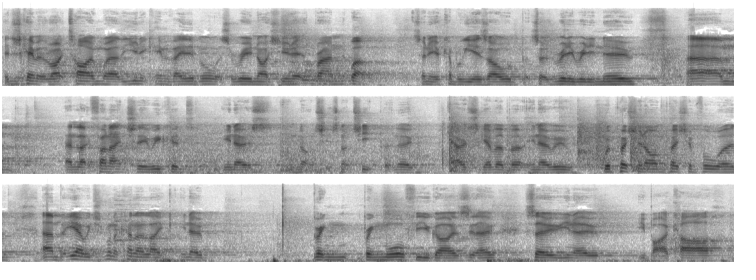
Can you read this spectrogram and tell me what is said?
it just came at the right time where the unit came available. It's a really nice unit brand well it's only a couple of years old but so it's really really new. Um, and like financially we could you know it's not it's not cheap putting a garage together but you know we, we're pushing on pushing forward. Um, but yeah we just want to kind of like you know bring bring more for you guys you know? So you know you buy a car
